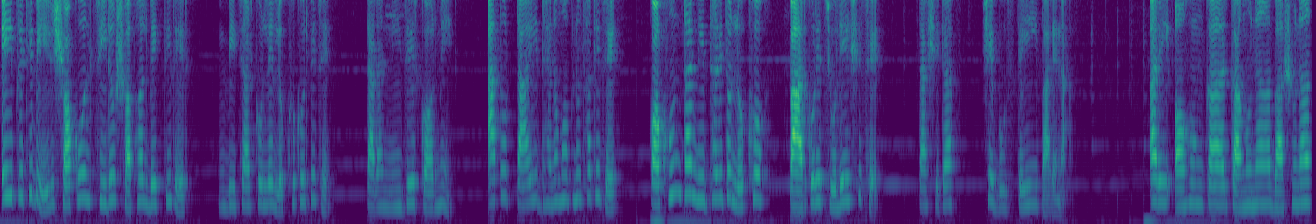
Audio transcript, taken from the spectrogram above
এই পৃথিবীর সকল চির সফল ব্যক্তিদের বিচার করলে লক্ষ্য করবে যে, তারা নিজের কর্মে এতটাই ধ্যানমগ্ন থাকে যে, কখন তার নির্ধারিত লক্ষ্য পার করে চলে এসেছে, তা সেটা সে বুঝতেই পারে না। আর এই অহংকার, কামনা, বাসনা,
